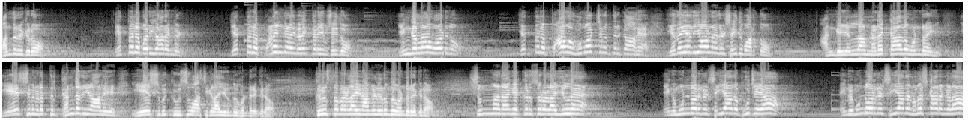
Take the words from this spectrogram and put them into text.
வந்திருக்கிறோம். எத்தனை பரிகாரங்கள்? எத்தனை பணங்களை விலைக்கரையும் செய்தோம்? எங்கெல்லாம் ஓடினோம்? எத்தனை பாவ விமோச்சனத்திற்காக எதை எதையோ நாங்கள் செய்து பார்த்தோம்? அங்கே எல்லாம் நடக்காத ஒன்றை இயேசுவினிடத்தில் கண்டதினாலே இயேசுவுக்கு விசுவாசிகளாக இருந்து கொண்டிருக்கிறோம். கிறிஸ்தவர்களாய் நாங்கள் இருந்து கொண்டிருக்கிறோம். சும்மா நாங்கள் கிறிஸ்தவர்களா இல்ல. எங்க முன்னோர்கள் செய்யாத பூஜையா? எங்கள் முன்னோர்கள் செய்யாத நமஸ்காரங்களா?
